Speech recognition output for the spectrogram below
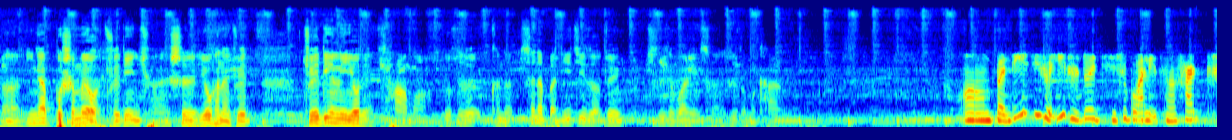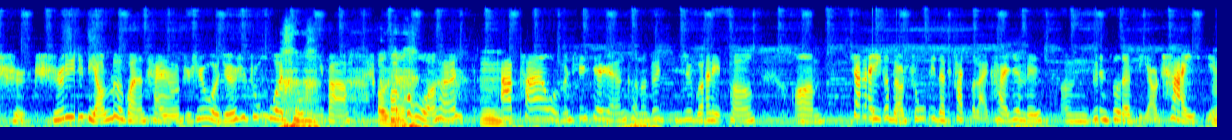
呃应该不是没有决定权，是有可能决决定力有点差嘛，就是可能现在本地记者对骑士管理层是怎么看？嗯，本地记者一直对骑士管理层还持持于比较乐观的态度，只是我觉得是中国球迷吧，包括我和 阿潘，我们这些人可能对骑士管理层，嗯，站在一个比较中立的态度来看，认为嗯运作的比较差一些。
